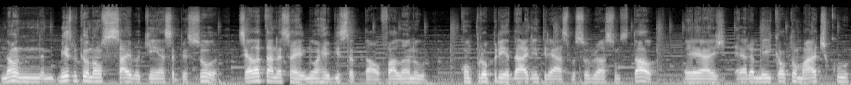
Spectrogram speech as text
não, mesmo que eu não saiba quem é essa pessoa, se ela tá nessa, numa revista tal, falando com propriedade, entre aspas, sobre o assunto tal, é, era meio que automático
